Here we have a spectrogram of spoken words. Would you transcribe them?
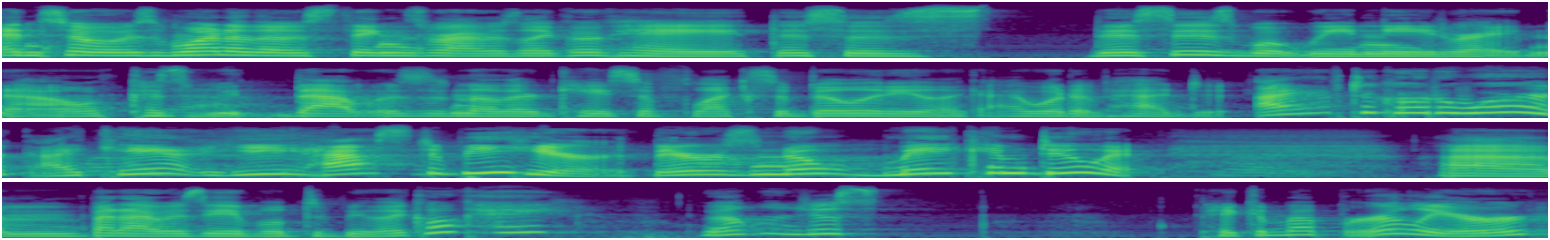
And so it was one of those things where I was like, okay, this is this is what we need right now because that was another case of flexibility. Like I would have had to, I have to go to work. I can't. He has to be here. There's no make him do it. Um, but I was able to be like, okay, well, just pick him up earlier,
